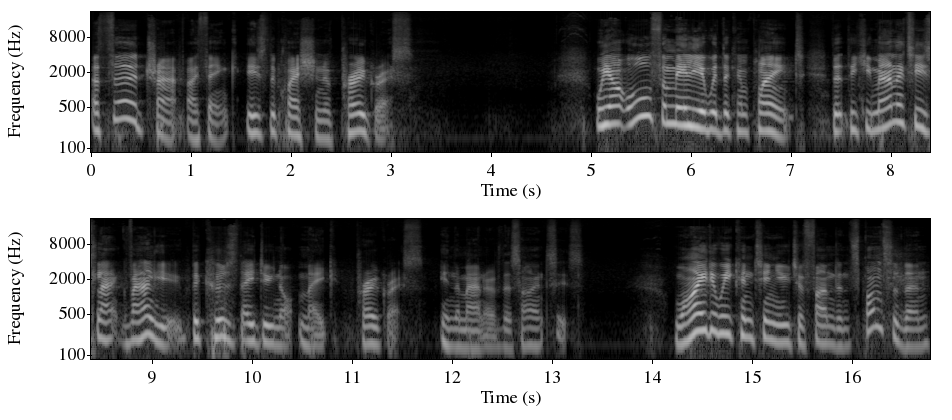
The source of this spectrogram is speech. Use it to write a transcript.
a third trap, I think, is the question of progress. We are all familiar with the complaint that the humanities lack value because they do not make progress in the manner of the sciences. Why do we continue to fund and sponsor them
